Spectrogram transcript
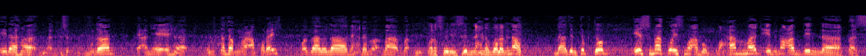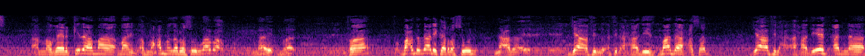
إلى فلان يعني ومتفق مع قريش وقالوا لا نحن ما ورسول يصير نحن ظلمناك. لازم تكتب اسمك واسم أبوك محمد ابن عبد الله بس. أما غير كذا ما ما محمد رسول الله ما, ما, ما فبعد ذلك الرسول نعم جاء في في الأحاديث. ماذا حصل؟ جاء في الأحاديث أن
